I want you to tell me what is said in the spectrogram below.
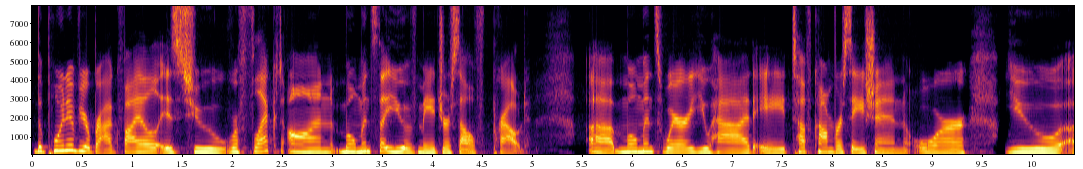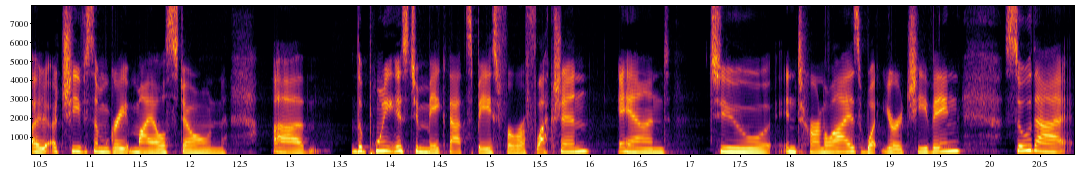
the point of your brag file is to reflect on moments that you have made yourself proud. Uh, moments where you had a tough conversation or you uh, achieved some great milestone. Uh, the point is to make that space for reflection and to internalize what you're achieving so that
